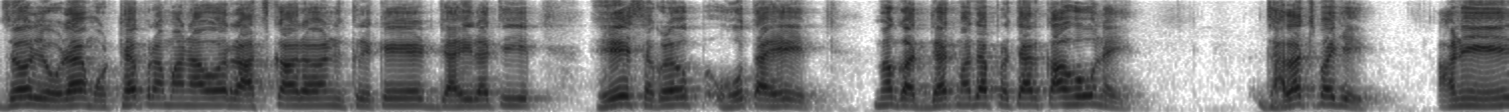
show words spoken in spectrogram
जर एवढ्या मोठ्या प्रमाणावर राजकारण क्रिकेट जाहिराती हे सगळं होत आहे मग अध्यात्माचा प्रचार का होऊ नये? झालाच पाहिजे. आणि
